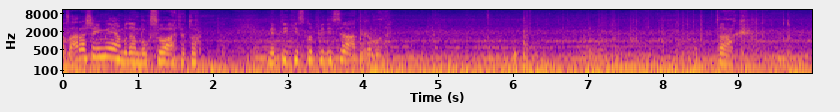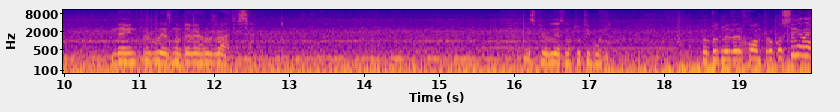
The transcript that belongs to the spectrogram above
А зараз ще й ми будемо буксувати, то не тільки 150 буде. Так. Де він приблизно буде вигружатися? Десь приблизно тут і буде. Ну, тут ми верхом прокусили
